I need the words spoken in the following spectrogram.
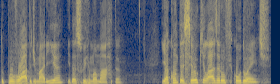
do povoado de Maria e da sua irmã Marta. E aconteceu que Lázaro ficou doente.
